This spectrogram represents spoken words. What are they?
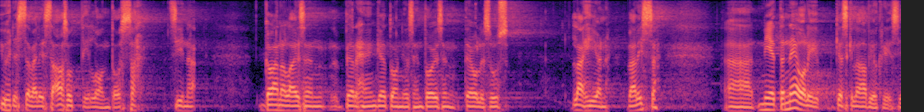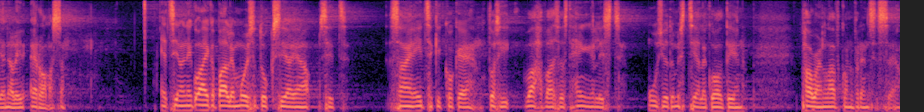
yhdessä välissä asuttiin Lontoossa, siinä gaanalaisen perheen Geton ja sen toisen teollisuuslähiön välissä, Ää, niin, että ne oli keskellä aviokriisiä, ne oli eroamassa. Et siinä on niin kuin aika paljon muistutuksia ja sit sain itsekin kokea tosi vahvaa sellaista hengellistä uusiutumista siellä, kun oltiin Power and Love-konferenssissa ja,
